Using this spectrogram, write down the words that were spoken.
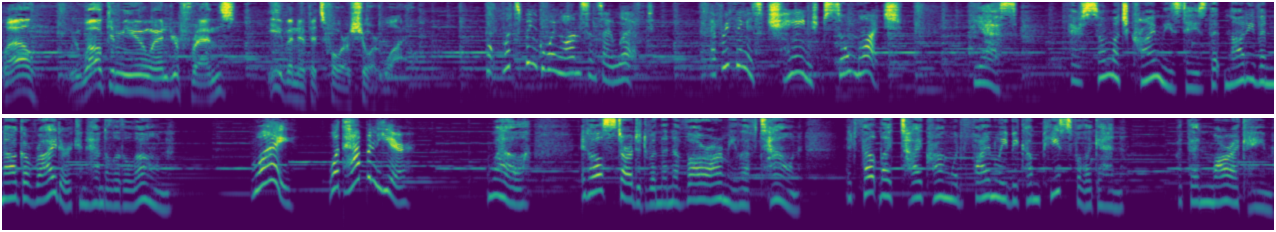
Well, we welcome you and your friends, even if it's for a short while. But what's been going on since I left? Everything has changed so much. Yes. There's so much crime these days that not even Naga Rider can handle it alone. Why? What happened here? Well, it all started when the Navarre army left town. It felt like Tai Krung would finally become peaceful again. But then Mara came.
